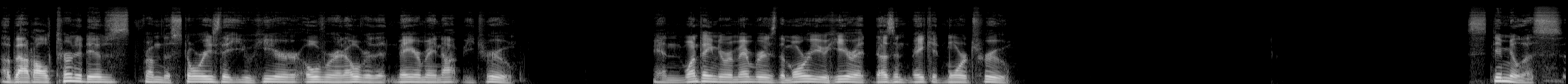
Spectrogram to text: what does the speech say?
about alternatives from the stories that you hear over and over that may or may not be true. And one thing to remember is the more you hear it doesn't make it more true. Stimulus.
